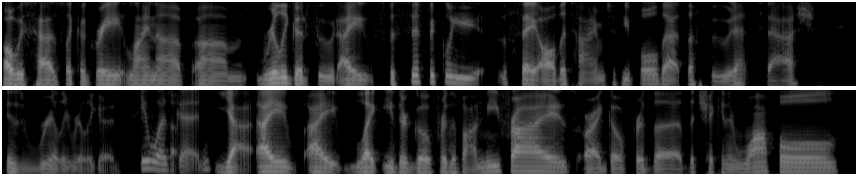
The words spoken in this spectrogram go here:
always has like a great lineup um really good food i specifically say all the time to people that the food at stash is really really good It was good. yeah i i like either go for the banh mi fries or i go for the the chicken and waffles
